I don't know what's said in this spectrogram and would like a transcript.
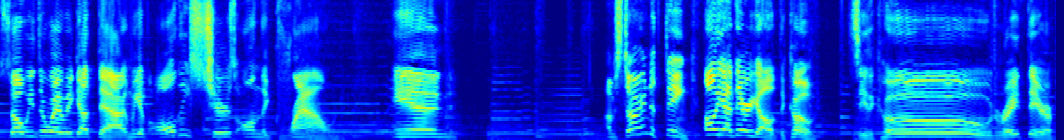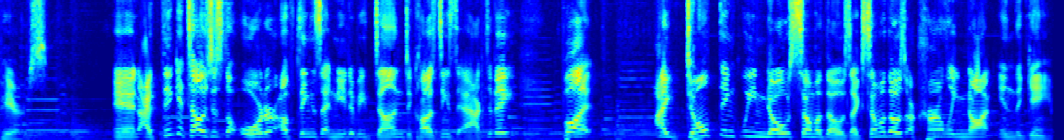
So either way, we got that. And we have all these chairs on the ground. And... I'm starting to think. Oh yeah, there you go. The code. See, the code right there appears. And I think it tells just the order of things that need to be done to cause things to activate. But I don't think we know some of those. Like, some of those are currently not in the game.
